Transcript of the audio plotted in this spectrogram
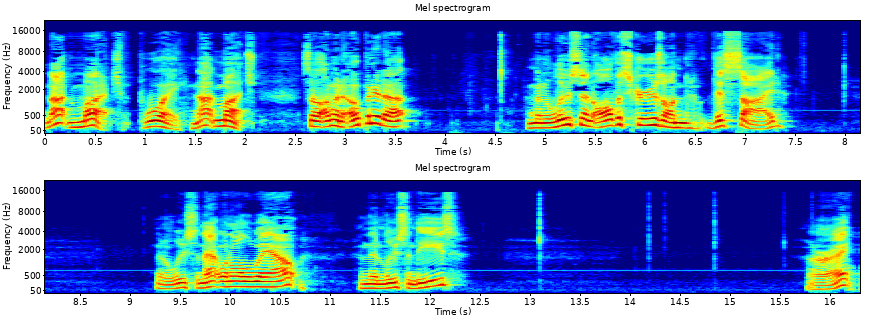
Not much. Boy, not much. So I'm going to open it up. I'm going to loosen all the screws on this side. I'm going to loosen that one all the way out and then loosen these. All right.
